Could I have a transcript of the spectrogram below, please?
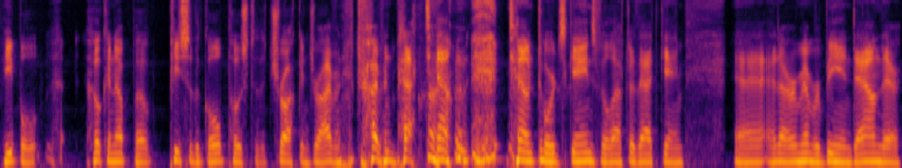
people hooking up a piece of the goalpost to the truck and driving driving back down down towards Gainesville after that game. And I remember being down there,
